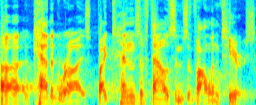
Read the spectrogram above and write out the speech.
uh, categorized by tens of thousands of volunteers.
